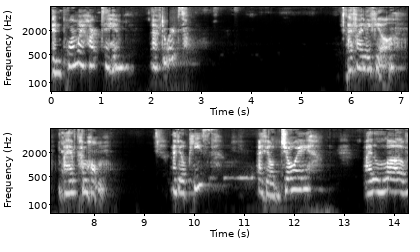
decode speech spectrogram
And pour my heart to Him afterwards. I finally feel I have come home. I feel peace. I feel joy. I love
